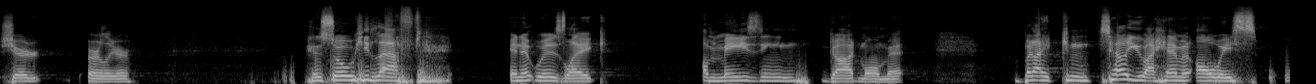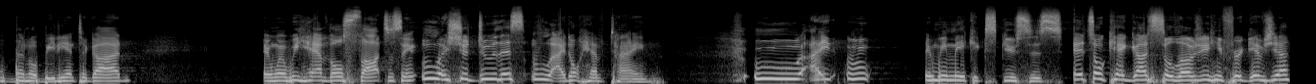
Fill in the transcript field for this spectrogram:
shared earlier. And so he left, and it was like amazing God moment. But I can tell you, I haven't always been obedient to God. And when we have those thoughts of saying, "Ooh, I should do this," "Ooh, I don't have time," "Ooh, I," ooh, and we make excuses. It's okay. God still loves you. He forgives you.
